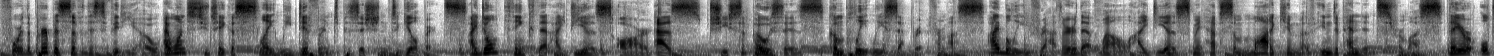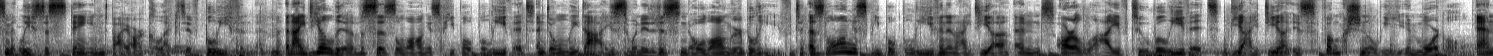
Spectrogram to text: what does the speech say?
for the purpose of this video, I want to take a slightly different position to Gilbert's. I don't think that ideas are, as she supposes, completely separate from us. I believe, rather, that while ideas may have some modicum of independence from us, they are ultimately sustained by our collective belief in them. An idea lives as long as people believe it, and only dies when it is no longer believed. As long as people believe in an idea, and are alive to believe it, the idea is functionally immortal. And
